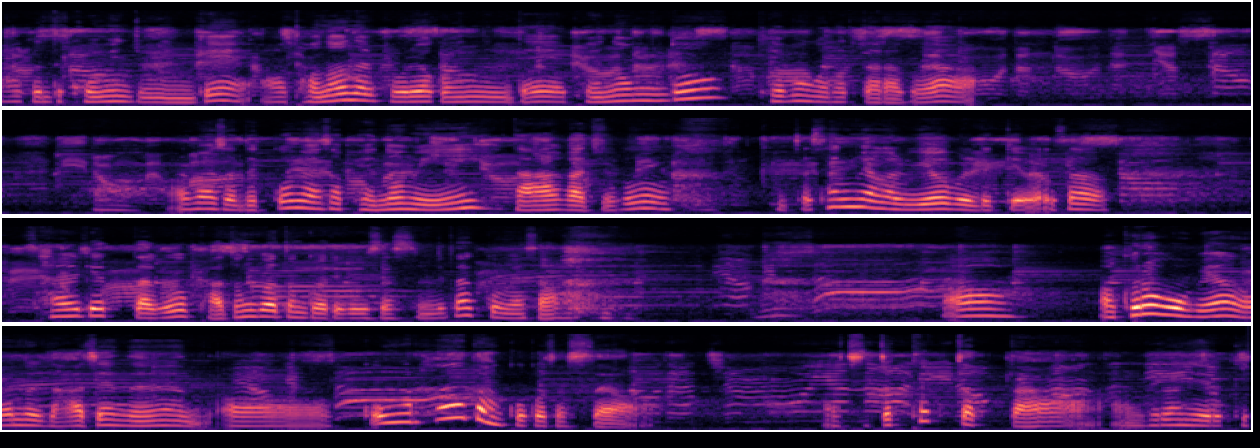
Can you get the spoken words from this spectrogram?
아 근데 고민 중인 게 어, 더넌을 보려고 했는데 베놈도 개봉을 했더라고요. 어, 얼마 전에 꿈에서 베놈이 나와가지고 진짜 생명을 위협을 느끼면서 살겠다고 바둥바둥거리고 있었습니다. 꿈에서. 아, 아, 그러고 보면 오늘 낮에는 어, 꿈을 하나도 안 꾸고 잤어요. 아, 진짜 푹 잤다. 아, 그러니 이렇게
